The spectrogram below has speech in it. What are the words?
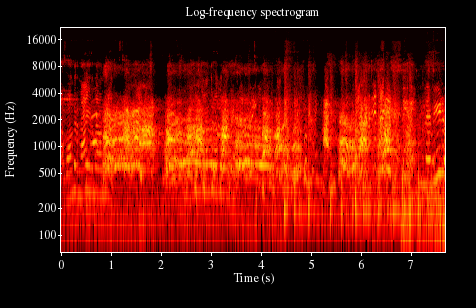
அப்போ வந்து நாய் இருந்தா வந்து இந்த வீடு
